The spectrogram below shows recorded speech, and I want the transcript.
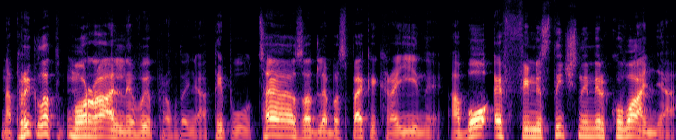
Наприклад, моральне виправдання, типу це задля безпеки країни, або ефемістичне міркування.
